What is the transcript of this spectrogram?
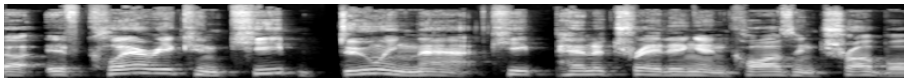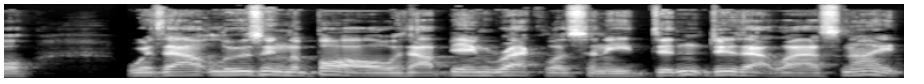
Uh, if Clary can keep doing that, keep penetrating and causing trouble without losing the ball, without being reckless, and he didn't do that last night,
